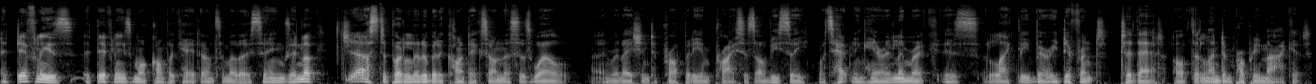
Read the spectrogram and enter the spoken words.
it definitely is it definitely is more complicated on some of those things. And look, just to put a little bit of context on this as well, in relation to property and prices. Obviously, what's happening here in Limerick is likely very different to that of the London property market,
